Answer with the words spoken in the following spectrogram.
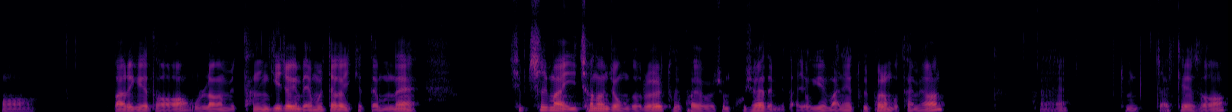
어, 빠르게 더 올라가면 단기적인 매물대가 있기 때문에 17만 2천 원 정도를 돌파 여부를 좀 보셔야 됩니다. 여기 만약에 돌파를 못하면 네, 좀 짧게 해서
